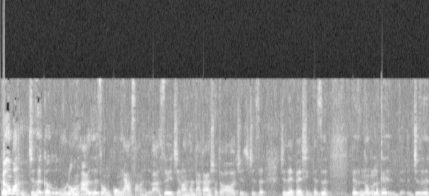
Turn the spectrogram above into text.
搿辰光就是搿喉咙也是一种公鸭嗓，晓得伐？所以基本上向大家也晓得哦，就是就是就是一般性。但是但是侬辣盖就是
